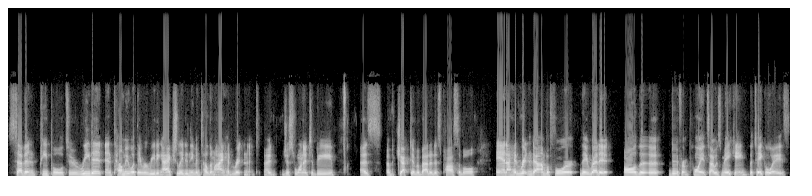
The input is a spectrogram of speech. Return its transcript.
seven people to read it and tell me what they were reading. I actually didn't even tell them I had written it. I just wanted to be as objective about it as possible. And I had written down before they read it all the different points I was making, the takeaways.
